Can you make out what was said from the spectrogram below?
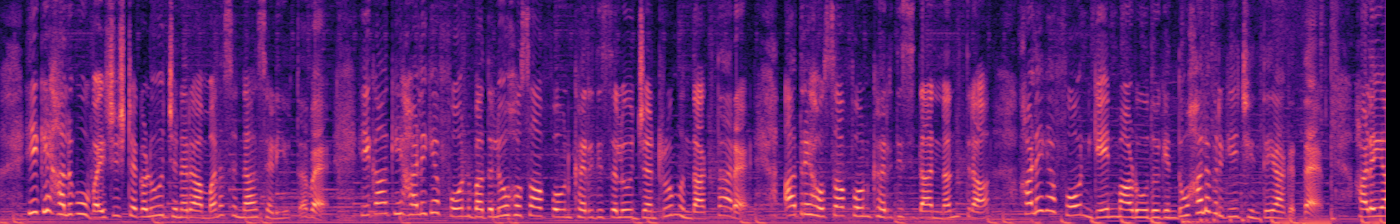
ಹೀಗೆ ಹಲವು ವೈಶಿಷ್ಟ್ಯಗಳು ಜನರ ಮನಸ್ಸನ್ನ ಸೆಳೆಯುತ್ತವೆ. ಹೀಗಾಗಿ ಹಳೆಯ ಫೋನ್ ಬದಲು ಹೊಸ ಫೋನ್ ಖರೀದಿಸಲು ಜನರು ಮುಂದಾಗ್ತಾರೆ. ಆದರೆ ಹೊಸ ಫೋನ್ ಖರೀದಿಸಿದ ನಂತರ ಹಳೆಯ ಫೋನ್ ಏನ್ ಮಾಡುವುದು ಎಂದು ಹಲವರಿಗೆ ಚಿಂತೆಯಾಗುತ್ತೆ. ಹಳೆಯ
